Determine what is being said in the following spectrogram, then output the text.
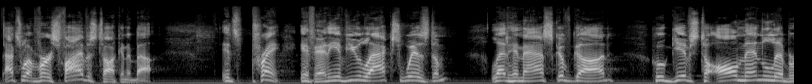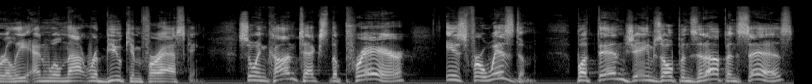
That's what verse 5 is talking about. It's pray. If any of you lacks wisdom, let him ask of God, who gives to all men liberally and will not rebuke him for asking. So, in context, the prayer is for wisdom. But then James opens it up and says,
